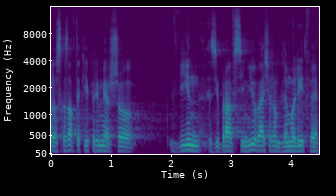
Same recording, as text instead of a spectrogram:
розказав такий примір, що він зібрав сім'ю вечором для молитви.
